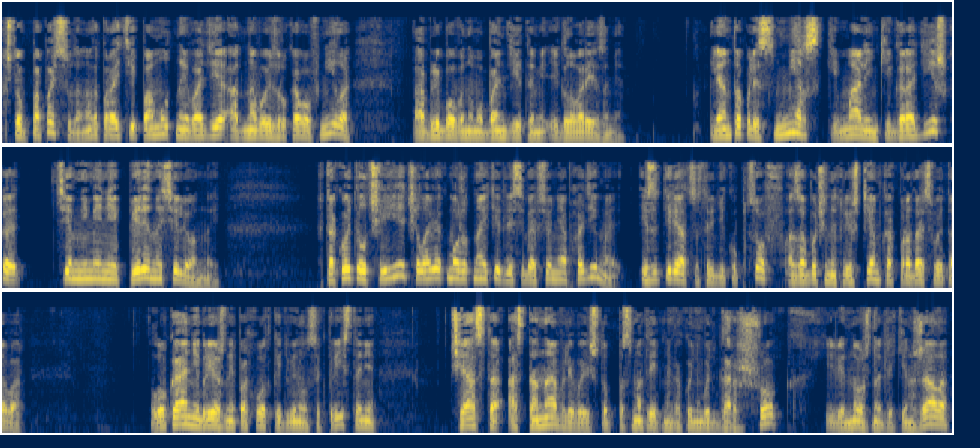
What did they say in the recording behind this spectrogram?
Чтобы попасть сюда, надо пройти по мутной воде одного из рукавов Нила, облюбованному бандитами и головорезами. Леонтополис — мерзкий маленький городишко, тем не менее перенаселенный. В такой толчее человек может найти для себя все необходимое и затеряться среди купцов, озабоченных лишь тем, как продать свой товар. Лука небрежной походкой двинулся к пристани, часто останавливаясь, чтобы посмотреть на какой-нибудь горшок или ножны для кинжала.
